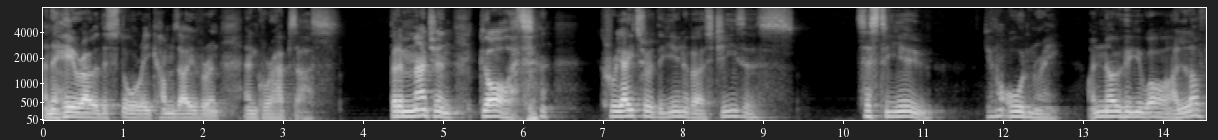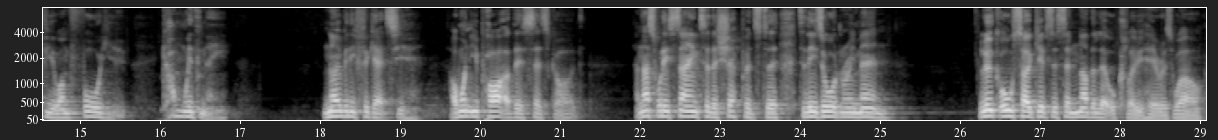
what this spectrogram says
And the hero of the story comes over and, and grabs us. But imagine God, creator of the universe, Jesus, says to you, You're not ordinary. I know who you are. I love you. I'm for you. Come with me. Nobody forgets you. I want you part of this, says God. And that's what he's saying to the shepherds, to, to these ordinary men. Luke also gives us another little clue here as well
